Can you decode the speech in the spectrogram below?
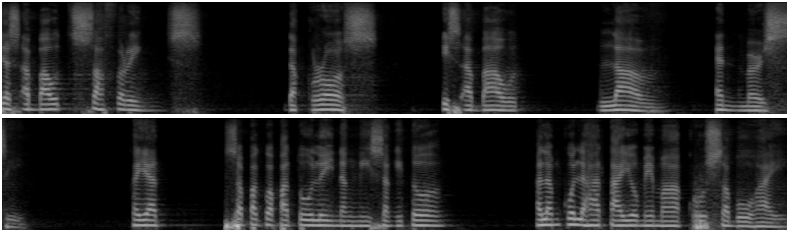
just about sufferings. The cross is about love and mercy. Kaya sa pagpapatuloy ng misang ito, alam ko lahat tayo may mga krus sa buhay.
